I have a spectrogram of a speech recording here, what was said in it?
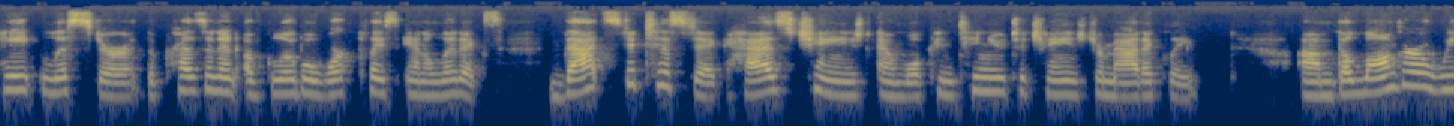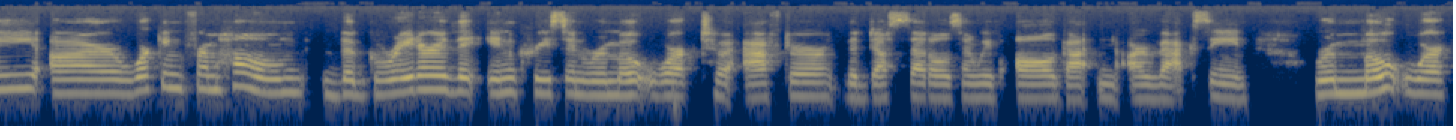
Kate Lister, the president of Global Workplace Analytics, that statistic has changed and will continue to change dramatically. Um, the longer we are working from home, the greater the increase in remote work to after the dust settles and we've all gotten our vaccine remote work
